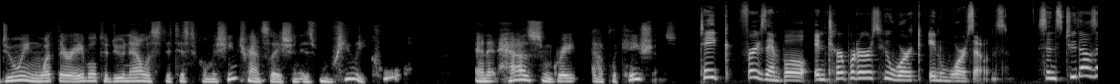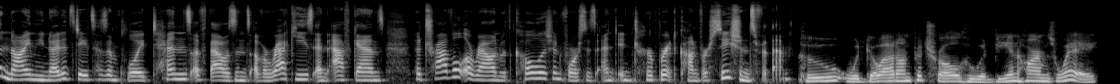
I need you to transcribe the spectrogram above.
doing what they're able to do now with statistical machine translation is really cool. And it has some great applications. Take, for example, interpreters who work in war zones. Since 2009, the United States has employed tens of thousands of Iraqis and Afghans to travel around with coalition forces and interpret conversations for them. Who would go out on patrol, who would be in harm's way.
